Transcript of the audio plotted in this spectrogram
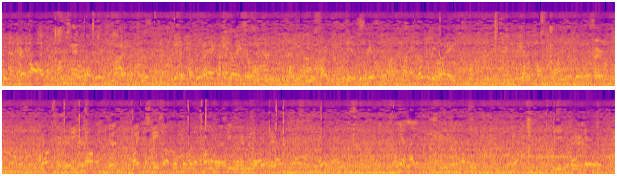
See that air? Who's handcuffed? I'm gonna donate those to the he was fighting kids. Those will be donated. Got it? Thank you, Calvin. Good. Wipe his face off real quick with that common dressing, whatever you got. Yeah, light. You need to clear his airway.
